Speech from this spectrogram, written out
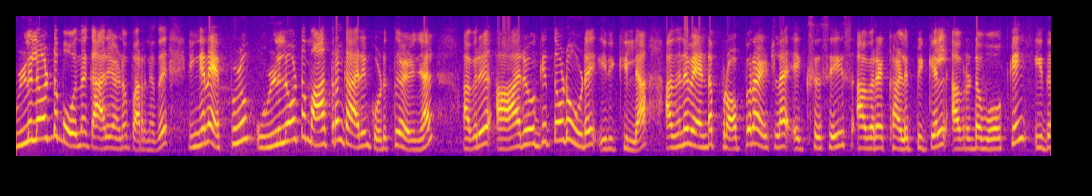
ഉള്ളിലോട്ട് പോകുന്ന കാര്യമാണ് പറഞ്ഞത്. ഇങ്ങനെ എപ്പോഴും ഉള്ളിലോട്ട് മാത്രം കാര്യം കൊടുത്തു കഴിഞ്ഞാൽ അവർ ആരോഗ്യത്തോടുകൂടെ ഇരിക്കില്ല. അതിന് വേണ്ട പ്രോപ്പറായിട്ടുള്ള എക്സസൈസ് അവരെ കളിപ്പിക്കൽ അവരുടെ വർക്കിംഗ് ഇത്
